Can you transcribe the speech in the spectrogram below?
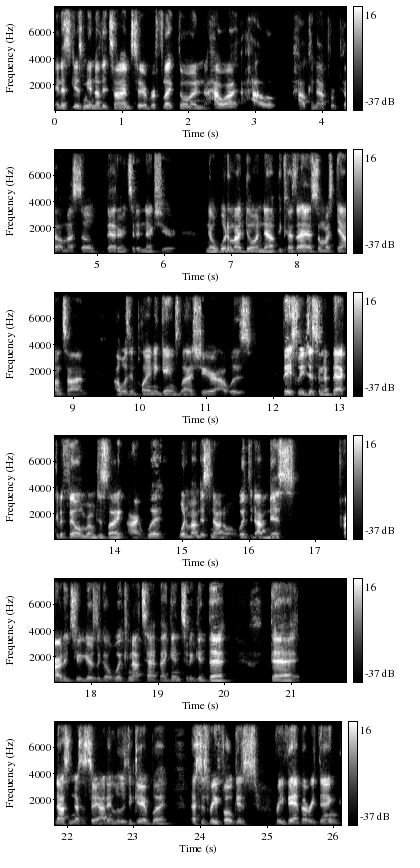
And this gives me another time to reflect on how I how how can I propel myself better into the next year. You know, what am I doing now? Because I had so much downtime. I wasn't playing in games last year. I was basically just in the back of the film room, just like, all right, what what am I missing out on? What did I miss prior to two years ago? What can I tap back into to get that that not necessarily I didn't lose the gear, but let's just refocus, revamp everything,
